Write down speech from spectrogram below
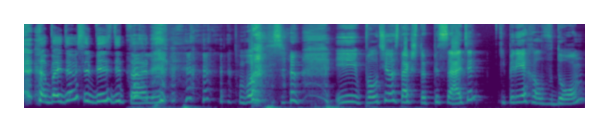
Обойдемся без деталей. Вот. И получилось так, что писатель переехал в дом,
